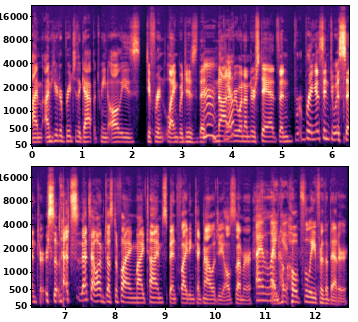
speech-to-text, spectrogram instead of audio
I'm I'm here to bridge the gap between all these different languages that Mm, not yep. everyone understands and br- bring us into a center. So that's that's how I'm justifying my time spent fighting technology all summer. I like and ho- it. hopefully for the better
